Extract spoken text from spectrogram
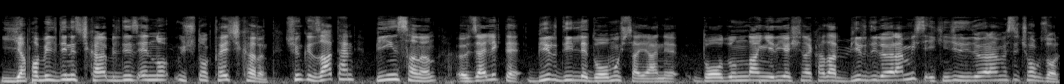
yapabildiğiniz, çıkarabildiğiniz en no- üç noktaya çıkarın. Çünkü zaten bir insanın özellikle bir dille doğmuşsa yani doğduğundan 7 yaşına kadar bir dil öğrenmişse ikinci dili öğrenmesi çok zor.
